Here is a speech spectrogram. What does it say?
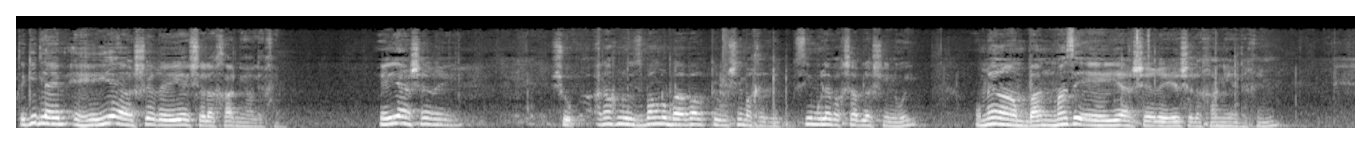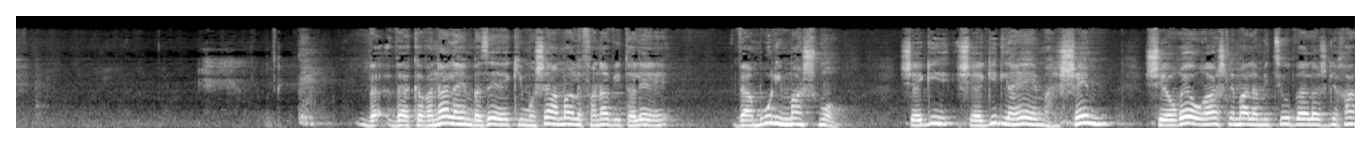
תגיד להם, אהיה אשר אהיה שלחני עליכם. אהיה אשר אהיה. שוב, אנחנו הסברנו בעבר פירושים אחרים. שימו לב עכשיו לשינוי. אומר הרמב"ן, מה זה אהיה אשר אהיה שלחני עליכם? והכוונה להם בזה, כי משה אמר לפניו יתעלה, ואמרו לי מה שמו. שיגיד, שיגיד להם השם שיורה הוראה שלמה על המציאות ועל ההשגחה.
